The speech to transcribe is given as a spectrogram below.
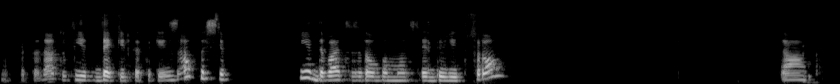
Наприклад, да? Тут є декілька таких записів. І давайте зробимо цей delete from. Так.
